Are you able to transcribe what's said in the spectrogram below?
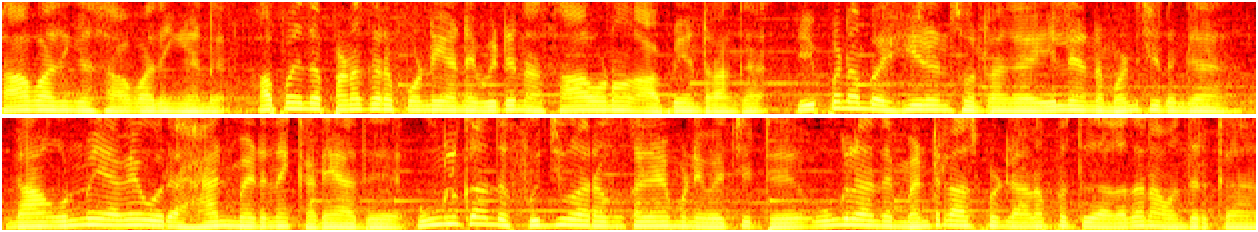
சாவாதீங்க சாவாதீங்கன்னு. அப்ப இந்த பணக்கர பொண்ணு என்னை விட்டு நான் சாவணும் அப்படின்றாங்க. இப்ப நம்ம ஹீரோன்னு சொல்றாங்க இல்ல என்ன மன்னிச்சிடுங்க. நான் உண்மையாவே ஒரு ஹேண்ட்மேடுனே கிடையாது. உங்களுக்கு அந்த ஃபுஜி வரவங்க கல்யாணம் பண்ணி வச்சுட்டு உங்களை அந்த மென்டல் ஹாஸ்பிட்டல் அனுப்புறதுக்காக தான் நான் வந்திருக்கேன்.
